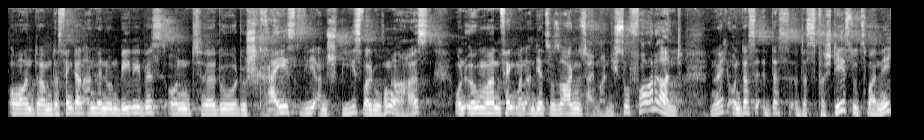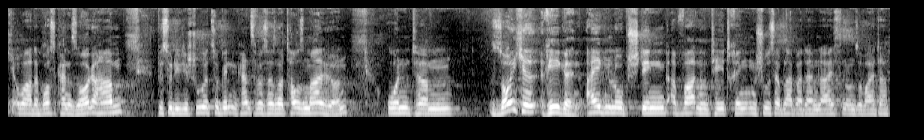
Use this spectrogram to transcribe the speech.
Und ähm, das fängt dann an, wenn du ein Baby bist und äh, du, du schreist wie am Spieß, weil du Hunger hast. Und irgendwann fängt man an dir zu sagen, sei mal nicht so fordernd. Nicht? Und das, das, das verstehst du zwar nicht, aber da brauchst du keine Sorge haben bis du dir die Schuhe zubinden kannst, wirst du das noch tausendmal hören. Und ähm, solche Regeln, Eigenlob stinkt, abwarten und Tee trinken, Schuster bleibt bei deinem Leisten und so weiter,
